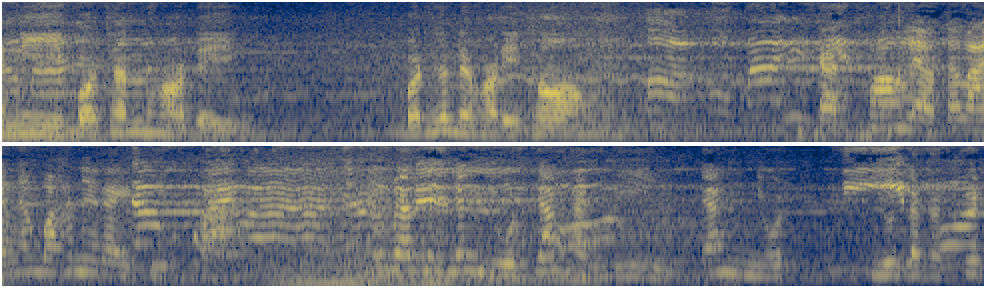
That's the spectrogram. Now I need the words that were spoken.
อันนี้บ่ทันหอดได้บ่ทันได้หอดได้ทอง กัดทองแล้วแต่ว่ายังบ่ทันได้ได้ติดปากคือมันยังหยุดยังอันนี้ยังหยุดหยุดแล้วก็คิด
